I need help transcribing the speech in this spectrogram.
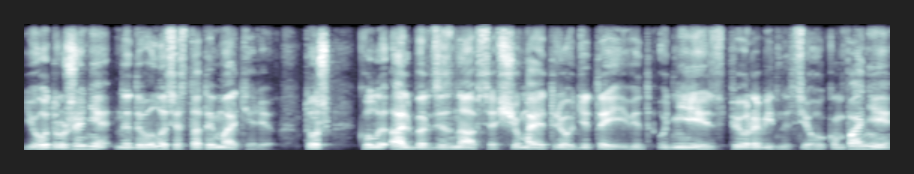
Його дружині не довелося стати матір'ю. Тож, коли Альберт зізнався, що має трьох дітей від однієї з співробітниць його компанії,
